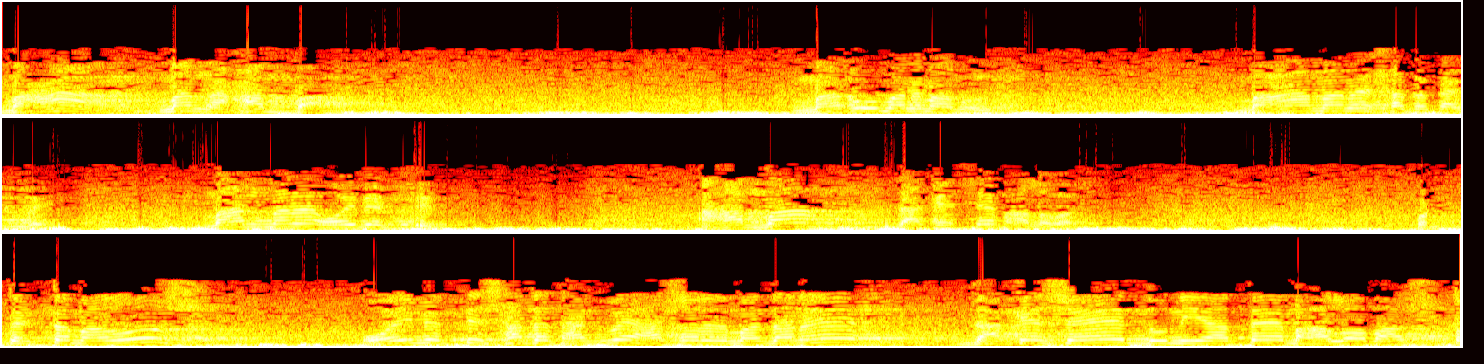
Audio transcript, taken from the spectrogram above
মান মার উ মানে মানুষ। মা মানে সাথে থাকবে। মান মানে ওই ব্যক্তির আহাব্বা যাকে সে ভালোবাসে। প্রত্যেকটা মানুষ ওই ব্যক্তির সাথে থাকবে হাসরের ময়দানে, যাকে সে দুনিয়াতে ভালোবাসত।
